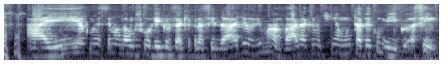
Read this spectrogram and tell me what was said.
aí eu comecei a mandar uns currículos aqui para a cidade e eu vi uma vaga que não tinha muito a ver comigo, assim,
